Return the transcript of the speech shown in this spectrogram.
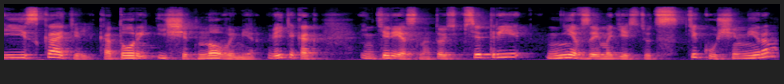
и искатель, который ищет новый мир. Видите, как интересно. То есть все три не взаимодействуют с текущим миром,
